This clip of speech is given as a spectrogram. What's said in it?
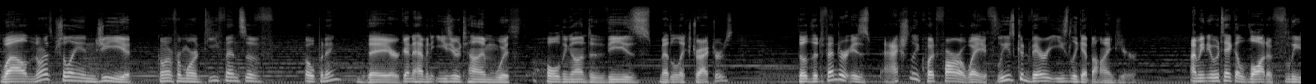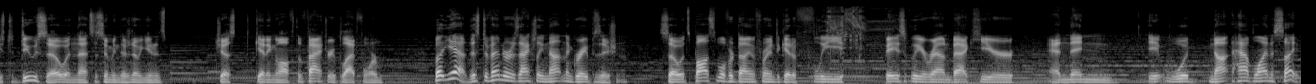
while North Chilean G going for more defensive opening. They are going to have an easier time with holding on to these metal extractors. Though the defender is actually quite far away, fleas could very easily get behind here. I mean, it would take a lot of fleas to do so, and that's assuming there's no units just getting off the factory platform. But yeah, this defender is actually not in a great position. So it's possible for DeinFreund to get a flea basically around back here, and then it would not have line of sight.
